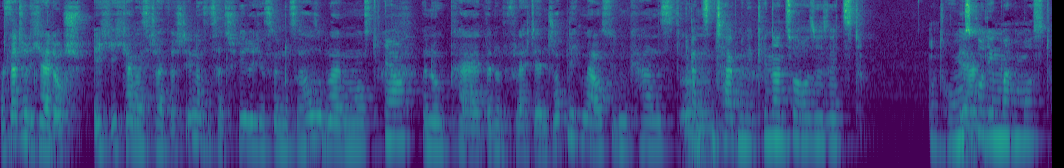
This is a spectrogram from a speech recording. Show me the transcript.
ist natürlich halt auch, ich, ich kann das total verstehen, dass es halt schwierig ist, wenn du zu Hause bleiben musst. Ja. Wenn du, wenn du vielleicht deinen Job nicht mehr ausüben kannst. Den ganzen Tag mit den Kindern zu Hause sitzt und Homeschooling ja, machen musst.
